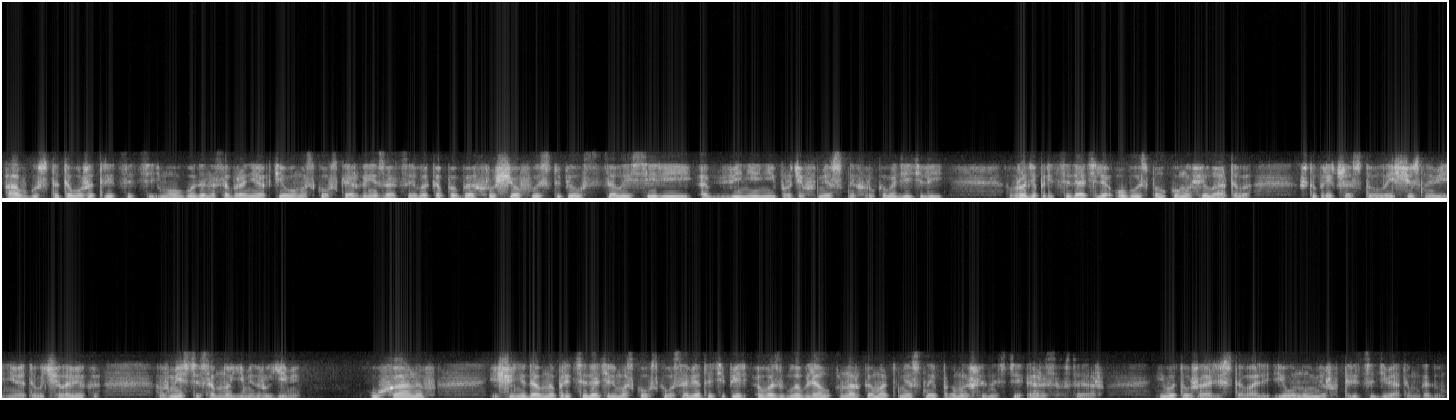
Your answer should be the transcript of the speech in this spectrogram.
августа того же 1937 года на собрании актива Московской организации ВКПБ Хрущев выступил с целой серией обвинений против местных руководителей, вроде председателя облсполкома Филатова, что предшествовало исчезновению этого человека, вместе со многими другими. Уханов, еще недавно председатель Московского совета, теперь возглавлял наркомат местной промышленности РСФСР. Его тоже арестовали, и он умер в 1939 году.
